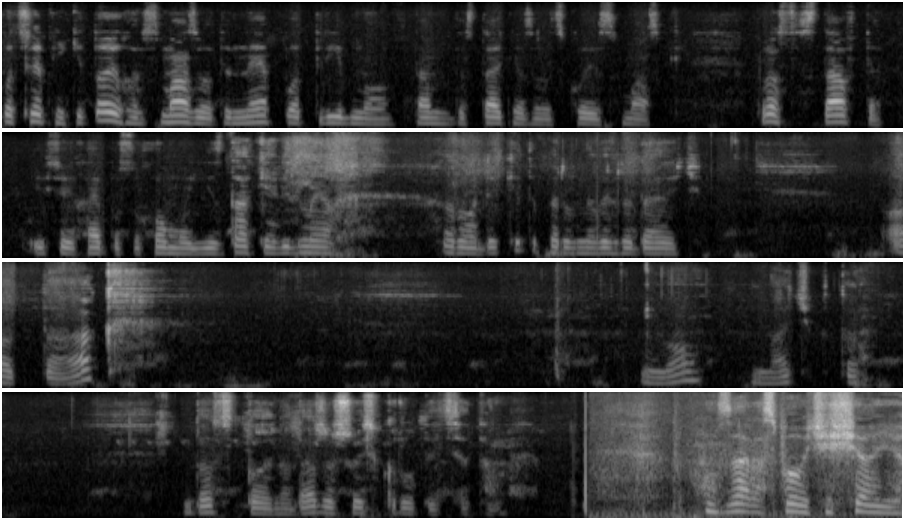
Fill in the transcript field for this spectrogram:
подшипник, і то його смазувати не потрібно. Там достатньо заводської смазки. Просто ставте і все, і хай по сухому їздить. Так, я відмив ролики, тепер вони виглядають отак. Ну, начебто достойно, навіть щось крутиться там. Зараз повичищаю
